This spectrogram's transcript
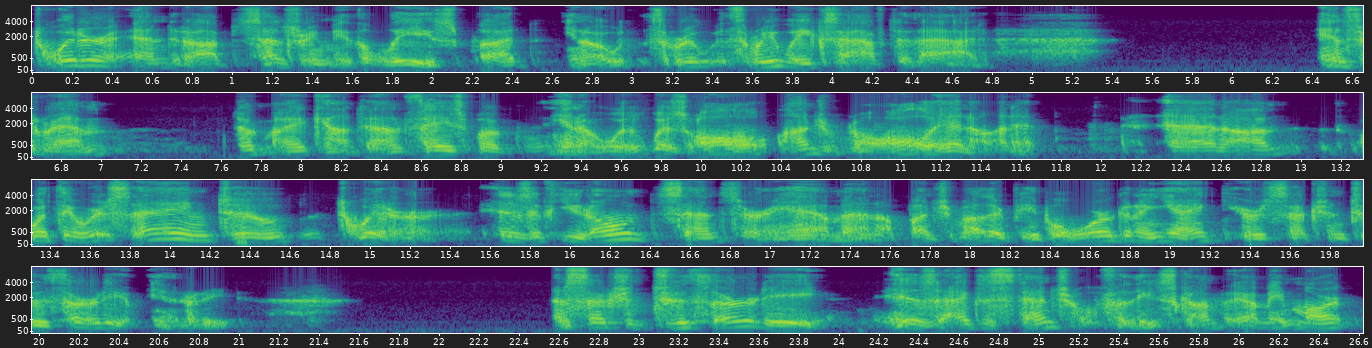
Twitter ended up censoring me the least. But you know, three three weeks after that, Instagram took my account down. Facebook, you know, was all hundred all in on it. And um, what they were saying to Twitter is, if you don't censor him and a bunch of other people, we're going to yank your Section 230 immunity. And Section 230 is existential for these companies. I mean, Mark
